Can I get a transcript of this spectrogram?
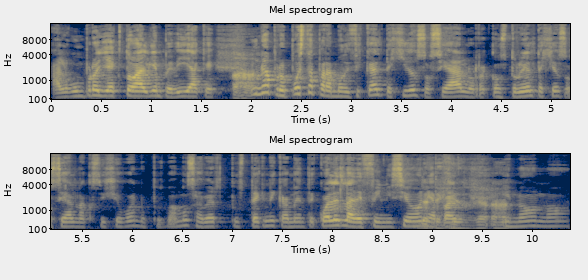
algún proyecto alguien pedía que Ajá. una propuesta para modificar el tejido social o reconstruir el tejido social, una cosa, y dije, bueno, pues vamos a ver, pues técnicamente, cuál es la definición De y aparte. Y no, no.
